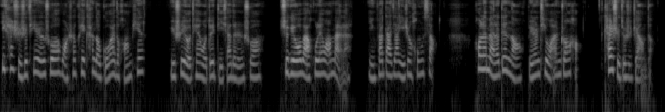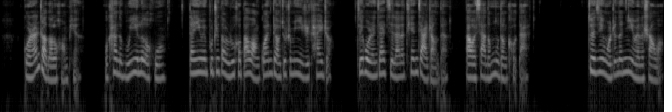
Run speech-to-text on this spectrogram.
一开始是听人说网上可以看到国外的黄片，于是有天我对底下的人说：“去给我把互联网买来。”引发大家一阵哄笑。后来买了电脑，别人替我安装好，开始就是这样的，果然找到了黄片。我看得不亦乐乎，但因为不知道如何把网关掉，就这么一直开着。结果人家寄来了天价账单，把我吓得目瞪口呆。最近我真的腻味了上网，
